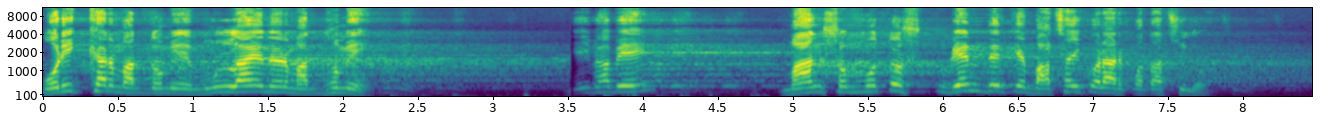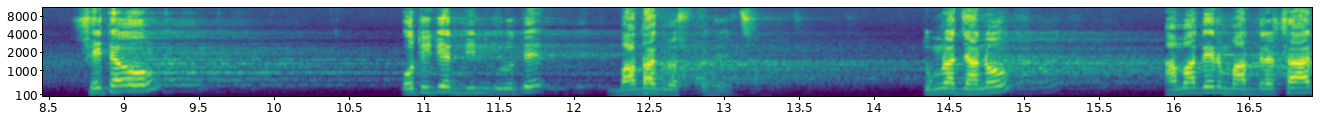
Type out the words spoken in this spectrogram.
পরীক্ষার মাধ্যমে, মূল্যায়নের মাধ্যমে এইভাবে মানসম্মত স্টুডেন্টদেরকে বাছাই করার কথা ছিল, সেটাও অতীতের দিনগুলোতে বাধাগ্রস্ত হয়েছে। তোমরা জানো আমাদের মাদ্রাসার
